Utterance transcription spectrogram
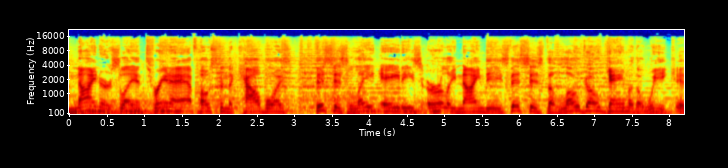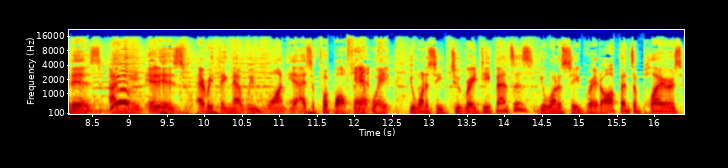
Niners laying three and a half hosting the Cowboys. This is late 80s, early 90s. This is the logo game of the week. It is. I mean, it is everything that we want as a football fan. Can't wait. You want to see two great defenses. You want to see great offensive players.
